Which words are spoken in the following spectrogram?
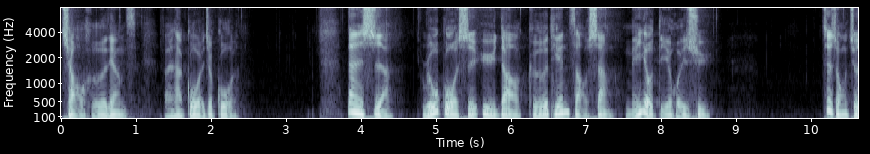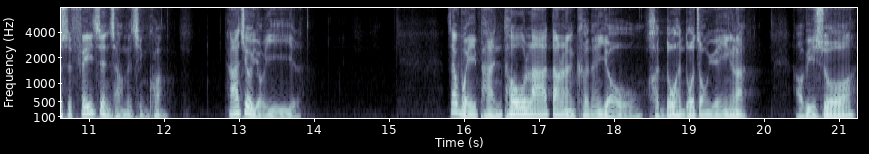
巧合这样子，反正它过了就过了。但是啊。如果是遇到隔天早上没有跌回去，这种就是非正常的情况，它就有意义了。在尾盘偷拉，当然可能有很多很多种原因啦，好比说，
